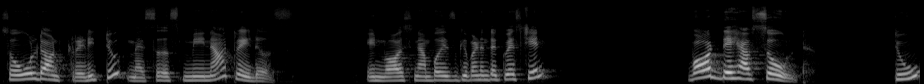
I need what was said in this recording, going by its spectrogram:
sold on credit to Messrs Meena Traders. Invoice number is given in the question. What they have sold? Two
